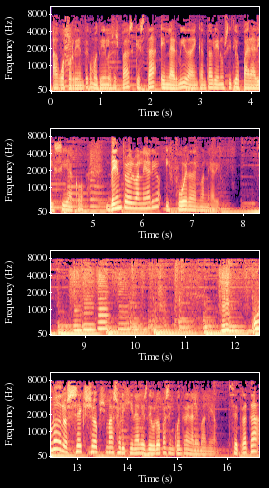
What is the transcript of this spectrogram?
agua corriente como tienen los spas, que está en la Ermida, en Cantabria, en un sitio paradisíaco, dentro del balneario y fuera del balneario. Uno de los sex shops más originales de Europa se encuentra en Alemania. Se trata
